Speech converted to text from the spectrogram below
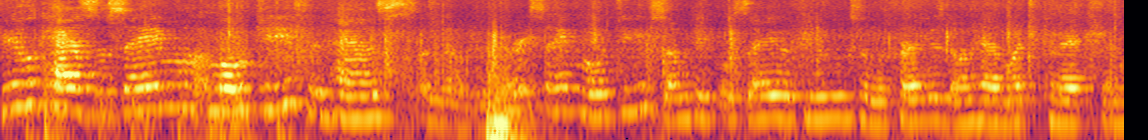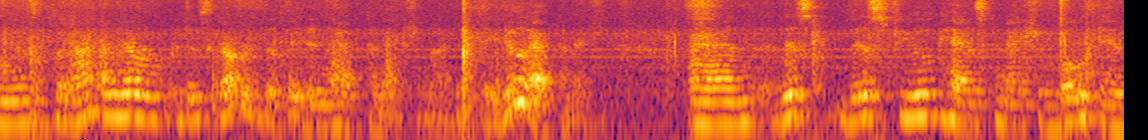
Fugue has the same motif, it has uh, the very same motif. Some people say the fugues and the preludes don't have much connection musically. I have never discovered that they didn't have connection. I think they do have connection. And this, this fugue has connection both in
